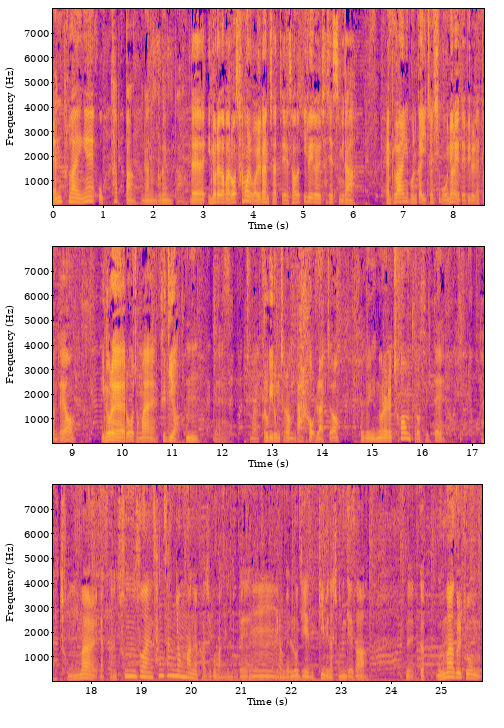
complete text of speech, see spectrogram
엔플라잉의 옥탑방이라는 노래입니다. 네, 이 노래가 바로 3월 월간 차트에서 1위를 차지했습니다. 엠플라잉이 보니까 2015년에 데뷔를 했던데요. 이 노래로 정말 드디어 음, 네, 정말 그룹 이름처럼 날아올랐죠. 저도 이 노래를 처음 들었을 때 야, 정말 약간 순수한 상상력만을 가지고 만든 노래 음, 이런 멜로디의 느낌이나 전개가 네, 그러니까 음악을 좀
